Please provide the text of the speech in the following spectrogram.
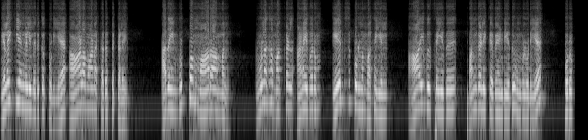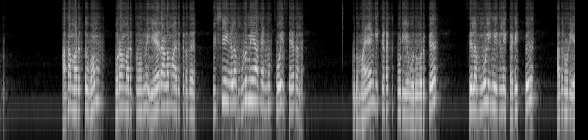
இலக்கியங்களில் இருக்கக்கூடிய ஆழமான கருத்துக்களை அதை நுட்பம் மாறாமல் உலக மக்கள் அனைவரும் ஏற்றுக்கொள்ளும் வகையில் ஆய்வு செய்து பங்களிக்க வேண்டியது உங்களுடைய பொறுப்பு. அகமருத்துவம் புறமருத்துவம்னு ஏராளமா இருக்கிறது. விஷயங்களை முழுமையாக இன்னும் போய் சேரல. ஒரு மயங்கி கிடக்கக்கூடிய ஒருவருக்கு சில மூலிகைகளை கடித்து அதனுடைய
